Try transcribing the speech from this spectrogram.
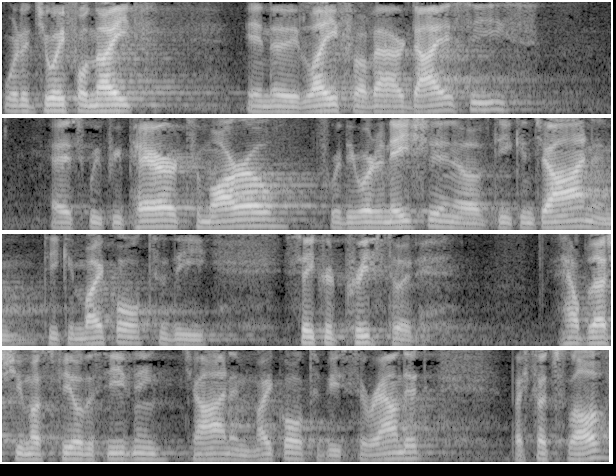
What a joyful night in the life of our diocese as we prepare tomorrow for the ordination of Deacon John and Deacon Michael to the sacred priesthood. How blessed you must feel this evening, John and Michael, to be surrounded by such love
